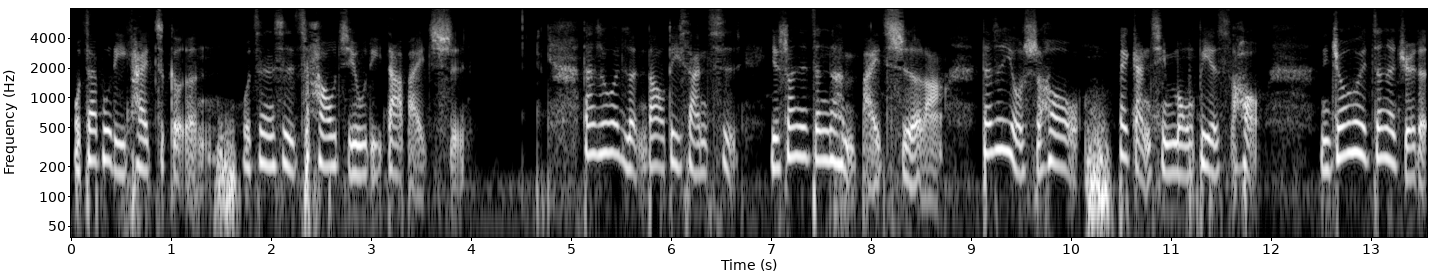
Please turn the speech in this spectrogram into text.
我再不离开这个人，我真的是超级无敌大白痴。但是会冷到第三次，也算是真的很白痴了啦。但是有时候被感情蒙蔽的时候，你就会真的觉得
